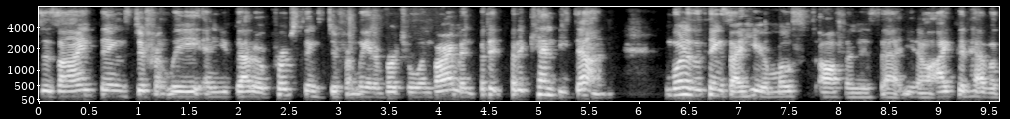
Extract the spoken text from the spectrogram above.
design things differently and you've got to approach things differently in a virtual environment but it but it can be done. One of the things i hear most often is that you know i could have a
